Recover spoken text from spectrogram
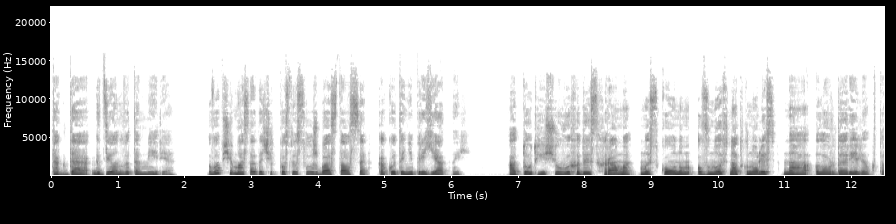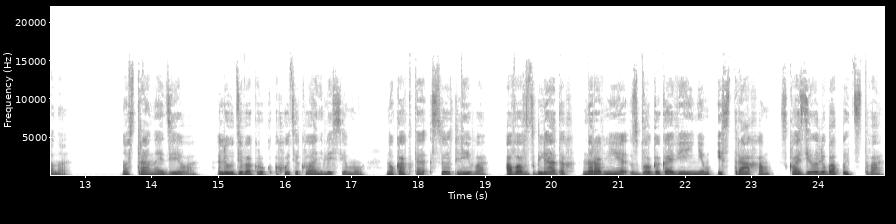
Тогда где он в этом мире? В общем, осадочек после службы остался какой-то неприятный. А тут еще выхода из храма мы с Коуном вновь наткнулись на лорда Реллингтона. Но странное дело, люди вокруг хоть и кланялись ему, но как-то суетливо, а во взглядах, наравне с благоговением и страхом, сквозило любопытство.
